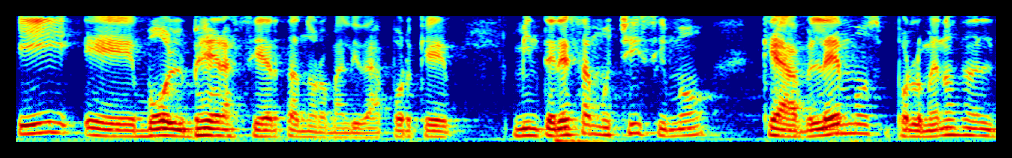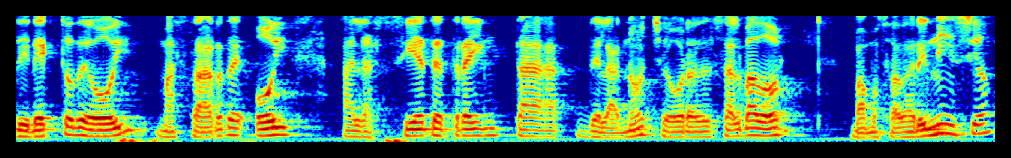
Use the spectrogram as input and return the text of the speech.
y eh, volver a cierta normalidad, porque me interesa muchísimo que hablemos, por lo menos en el directo de hoy, más tarde, hoy a las 7.30 de la noche, hora del Salvador, Vamos a dar inicio.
